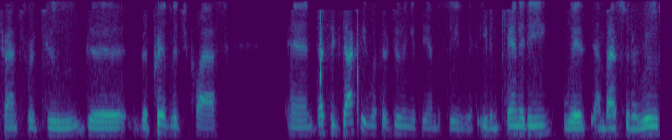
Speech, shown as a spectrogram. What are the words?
transferred to the the privileged class. And that's exactly what they're doing at the embassy with even Kennedy, with Ambassador Roos.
